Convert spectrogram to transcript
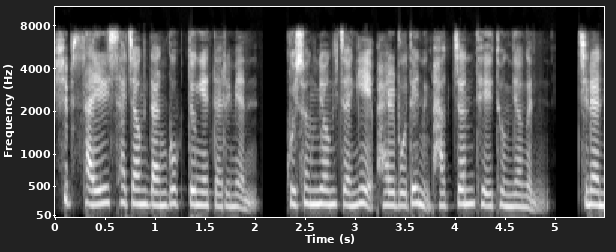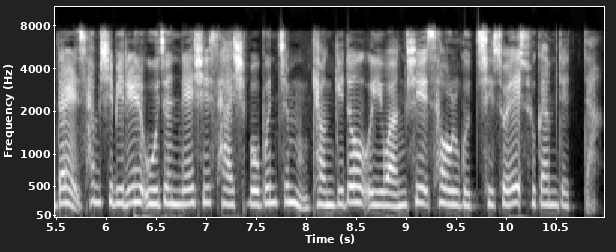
14일 사정당국 등에 따르면 구속영장이 발부된 박 전 대통령은 지난달 31일 오전 4시 45분쯤 경기도 의왕시 서울구치소에 수감됐다.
